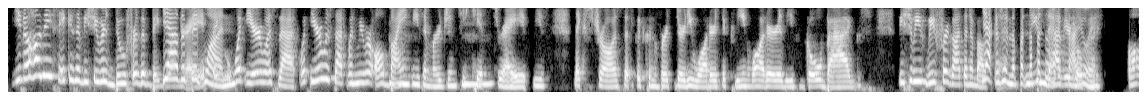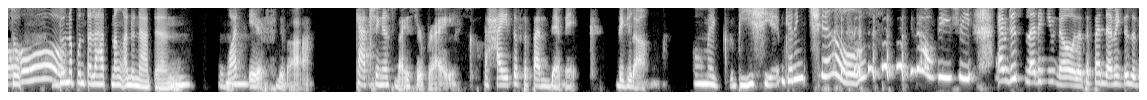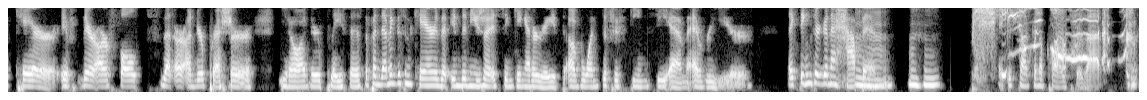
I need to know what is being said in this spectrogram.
you know how they say, kasi Bishi, we're due for the big Yeah, one, Yeah, the big right? Like, one. what year was that? What year was that when we were all buying these emergency Mhm. kits, right? These like straws that could convert dirty water to clean water, these go bags. Bishi, we've, we've forgotten about Yeah, kasi that. nap- Do you still have na-pandemic your tayo eh. Oh, So, Doon napunta lahat ng ano natin. what Mm-hmm. if, di ba? Catching us by surprise. The height of the pandemic. Biglang. Oh my god, Bishi, I'm getting chills. No, Bishi. I'm just letting you know that the pandemic doesn't care if there are faults that are under pressure, you know, under places. The pandemic doesn't care that Indonesia is sinking at a rate of 1 to 15 cm every year. Like things are gonna happen. Mhm. Like it's not gonna pause for that. That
